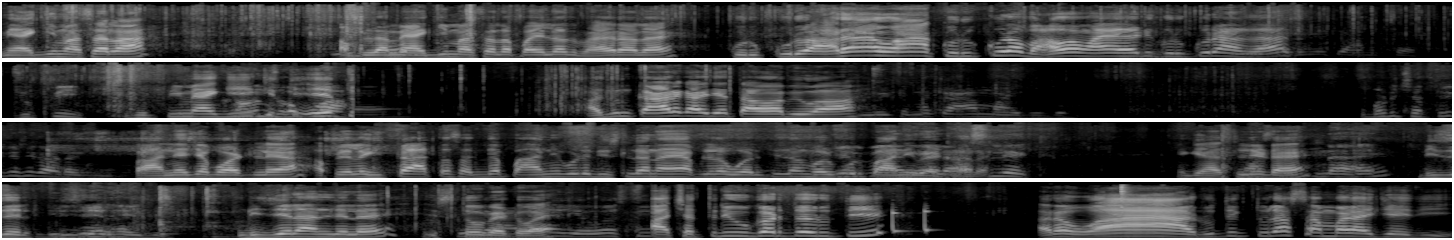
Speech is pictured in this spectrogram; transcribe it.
मॅगी मसाला. आपला मॅगी मसाला पहिलाच बाहेर आलाय. कुरकुरा अरे वा कुरकुरा भावा माझ्यासाठी कुरकुरा आणला झुप्पी. झुप्पी मॅगी किती झोपा. येत अजून काढ काय ते तवा बिवा? काम आहे तुझं. बडू छत्री कशी काढायची? पाण्याच्या बाटल्या. आपल्याला इथं आता सध्या पाणी कुठे दिसलं नाही आपल्याला वरती जाऊन भरपूर पाणी भेटणार आहे. घासलेट आहे. नाही. डिझेल. डिझेल आहे आणलेलं आहे. इस्तो पेटवाय व्यवस्थित. हा छत्री उघडतोय ऋतिक. अरे वा ऋतिक तुलाच सांभाळायची आहे ती.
